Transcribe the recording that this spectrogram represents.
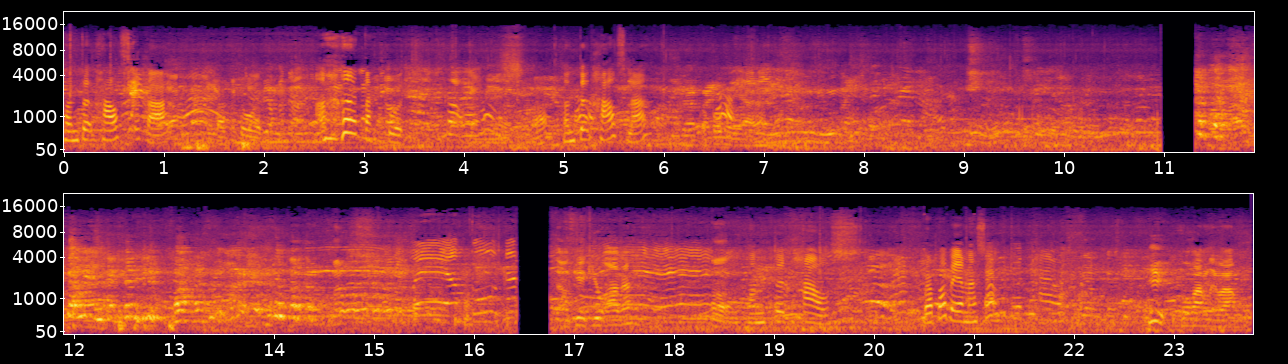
Haunted house ke tak? Takut. Takut. Ha? Haunted house lah. Apa dia? Okey QR kan? Oh. Haunted house. Berapa bayar masuk? Hi, korang ni bang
